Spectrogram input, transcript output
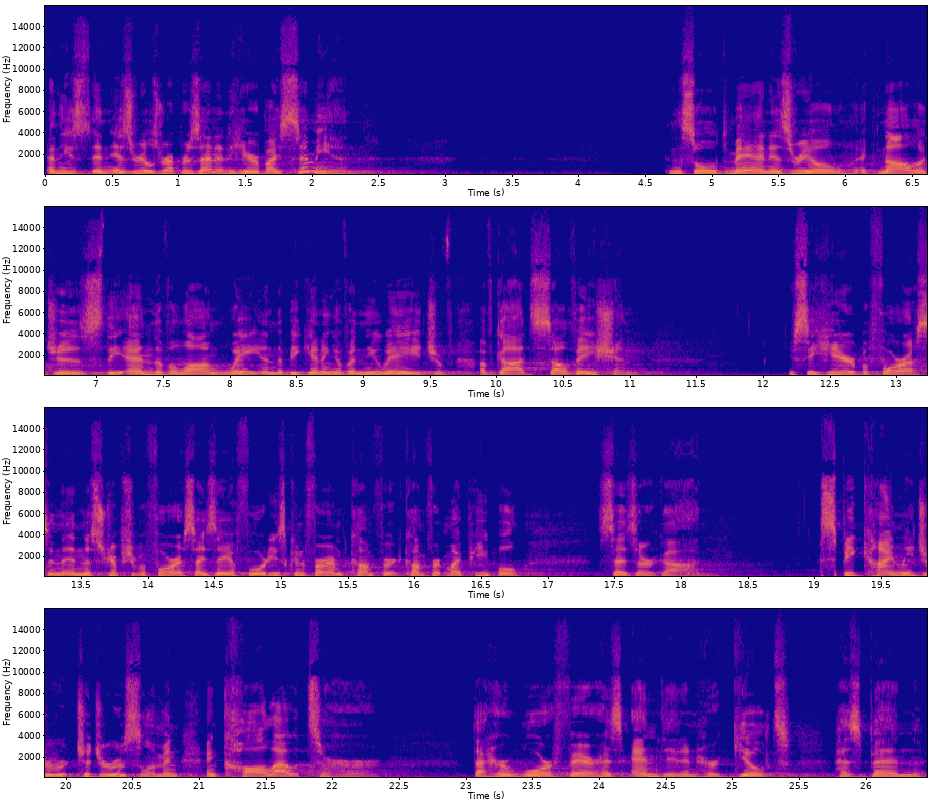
And, he's, and Israel's represented here by Simeon. In this old man, Israel acknowledges the end of a long wait and the beginning of a new age of, of God's salvation. You see, here before us, in the, in the scripture before us, Isaiah 40 is confirmed Comfort, comfort my people, says our God. Speak kindly to Jerusalem and, and call out to her that her warfare has ended and her guilt has been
